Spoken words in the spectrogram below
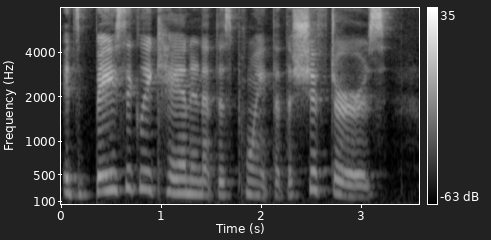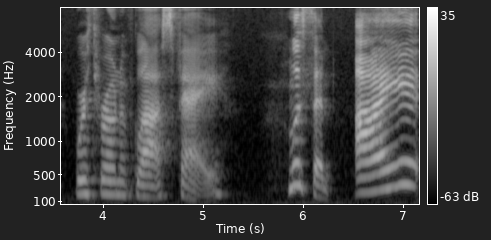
it's basically canon at this point that the shifters were Throne of Glass Fae? Listen, I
